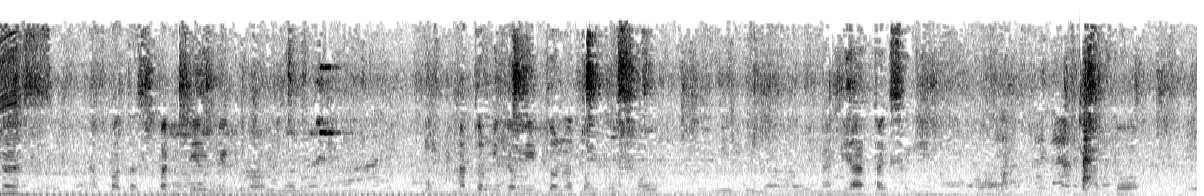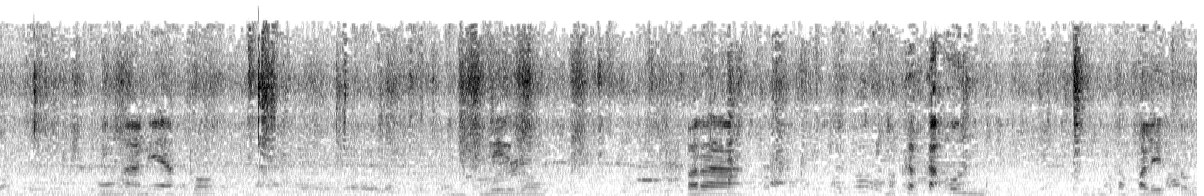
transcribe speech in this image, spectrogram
tas napatas pandemic no ato ni gamito na tong puso. Nga gihatag sa Ginoo ato kung ani ako hero para makakaon makapalit og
